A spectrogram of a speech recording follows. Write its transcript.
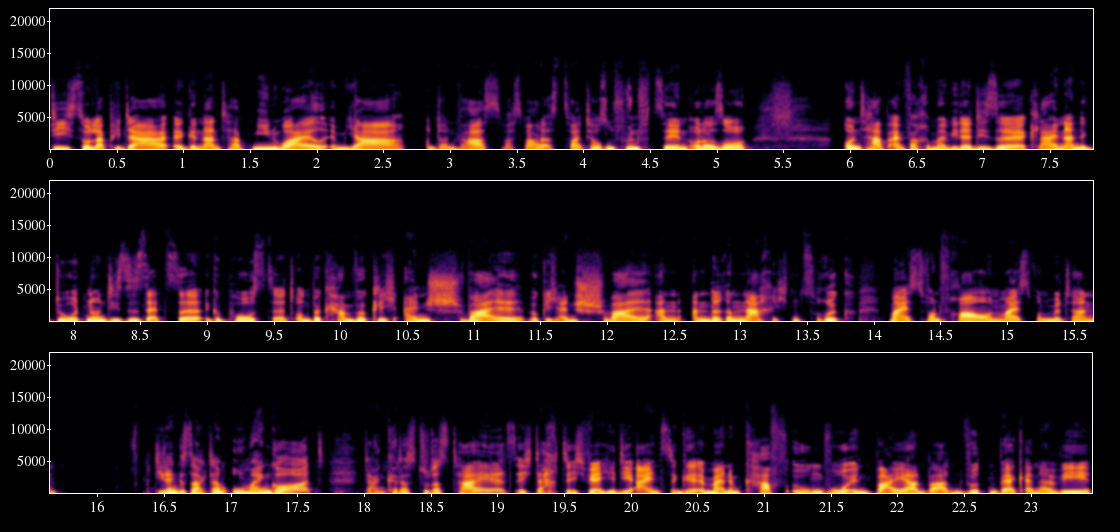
die ich so lapidar genannt habe, Meanwhile im Jahr, und dann war es, was war das, 2015 oder so und habe einfach immer wieder diese kleinen Anekdoten und diese Sätze gepostet und bekam wirklich einen Schwall, wirklich einen Schwall an anderen Nachrichten zurück, meist von Frauen, meist von Müttern die dann gesagt haben, oh mein Gott, danke, dass du das teilst. Ich dachte, ich wäre hier die Einzige in meinem Kaff irgendwo in Bayern, Baden-Württemberg, NRW.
